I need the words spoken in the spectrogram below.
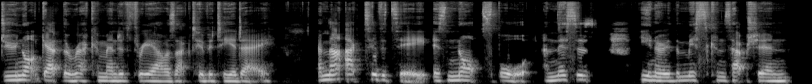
do not get the recommended three hours activity a day. And that activity is not sport. And this is, you know, the misconception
